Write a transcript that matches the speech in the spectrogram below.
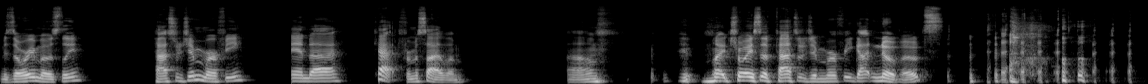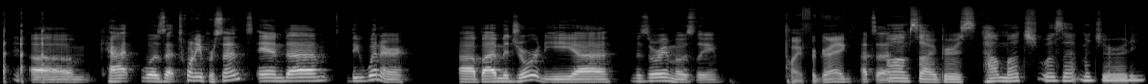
Missouri Mosley, Pastor Jim Murphy, and uh, Kat from Asylum. Um, my choice of Pastor Jim Murphy got no votes. Um, Kat was at twenty percent, and uh, the winner uh, by majority, uh, Missouri Mosley. Point for Greg. That's a oh, I'm sorry, Bruce. How much was that majority?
